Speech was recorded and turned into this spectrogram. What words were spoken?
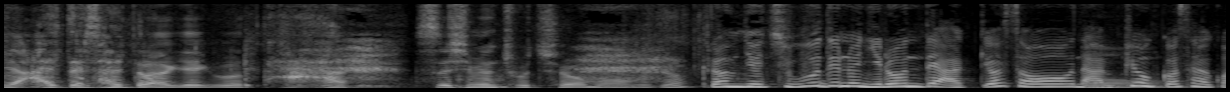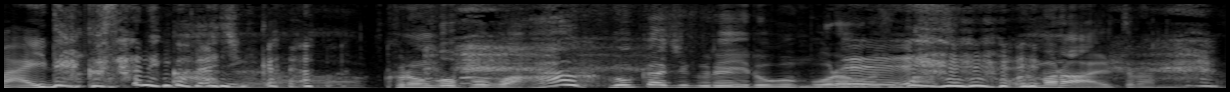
이 알뜰살뜰하게 그거 다 쓰시면 좋죠, 뭐 그죠? 그럼요. 주부들은 이런데 아껴서 남편 어. 거 사고 아이들 거 사는 거라니까요. 그런 거 보고 아 그것까지 그래 이러고 뭐라 네. 그러지 마세요. 얼마나 알뜰합니까?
